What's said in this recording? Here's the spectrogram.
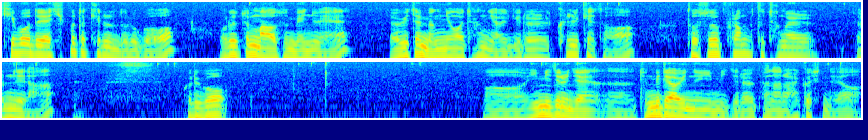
키보드의 Shift 키를 누르고 오른쪽 마우스 메뉴에 여기서 명령어 창 열기를 클릭해서 도스 프롬프트 창을 엽니다. 그리고 어, 이미지를 이제 어, 준비되어 있는 이미지를 변환을 할 것인데요.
